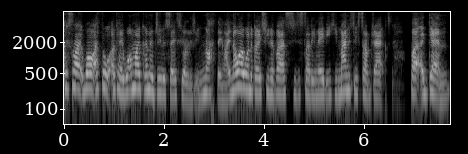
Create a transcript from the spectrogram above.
it's like well i thought okay what am i going to do with sociology nothing i know i want to go to university to study maybe humanity subject but again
